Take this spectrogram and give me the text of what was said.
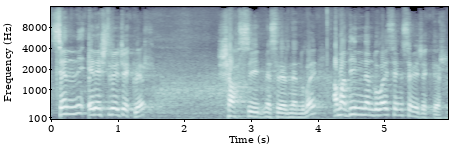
seni eleştirecekler. Şahsi meselelerinden dolayı. Ama dininden dolayı seni sevecekler.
